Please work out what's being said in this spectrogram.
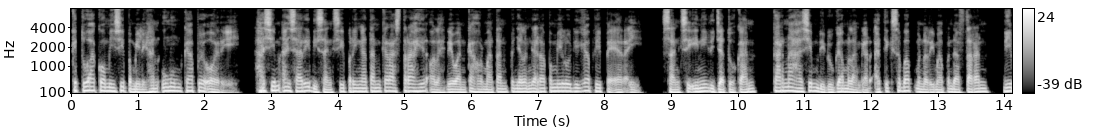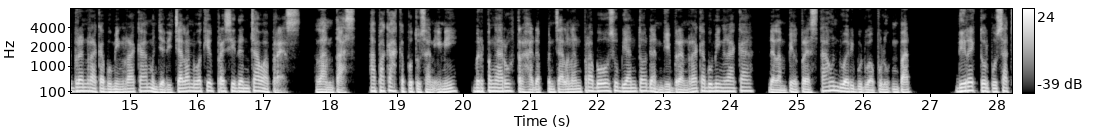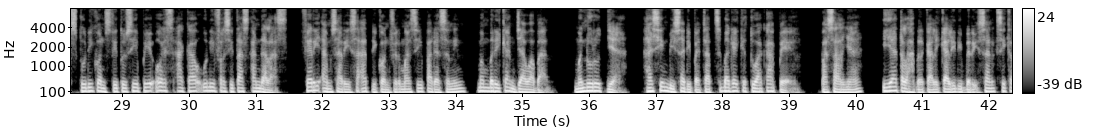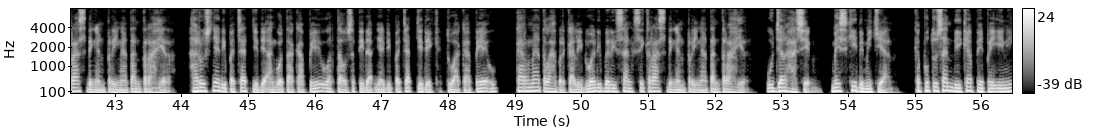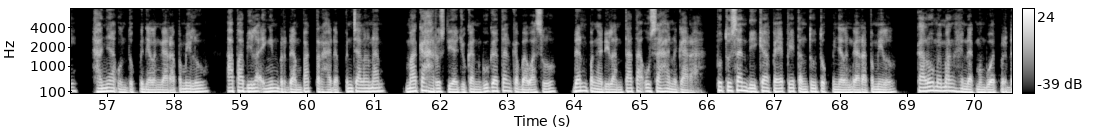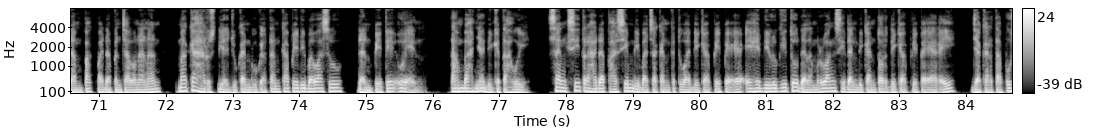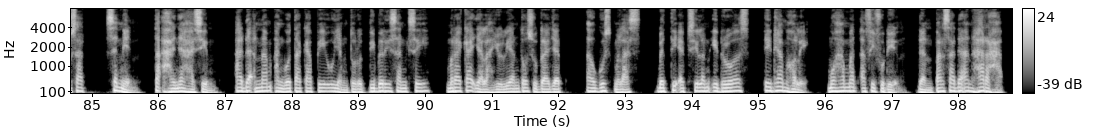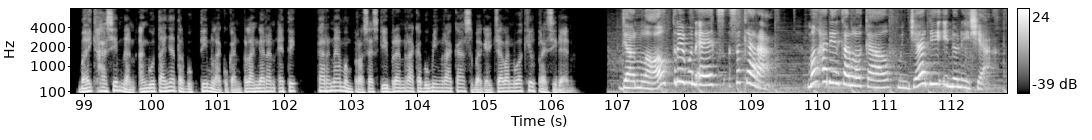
Ketua Komisi Pemilihan Umum KPU RI, Hashim Asyari disanksi peringatan keras terakhir oleh Dewan Kehormatan Penyelenggara Pemilu di KPP RI. Sanksi ini dijatuhkan karena Hashim diduga melanggar etik sebab menerima pendaftaran Gibran Raka Buming Raka menjadi calon wakil presiden cawapres. Lantas, apakah keputusan ini berpengaruh terhadap pencalonan Prabowo Subianto dan Gibran Raka Buming Raka dalam Pilpres tahun 2024. Direktur Pusat Studi Konstitusi PUSAK Universitas Andalas, Ferry Amsari saat dikonfirmasi pada Senin, memberikan jawaban. Menurutnya, Hasim bisa dipecat sebagai ketua KPU. Pasalnya, ia telah berkali-kali diberi sanksi keras dengan peringatan terakhir. Harusnya dipecat jadi anggota KPU atau setidaknya dipecat jadi ketua KPU, karena telah berkali dua diberi sanksi keras dengan peringatan terakhir, ujar Hasim. Meski demikian, keputusan di KPP ini hanya untuk penyelenggara pemilu, apabila ingin berdampak terhadap pencalonan, maka harus diajukan gugatan ke Bawaslu dan Pengadilan Tata Usaha Negara. Putusan di KPP tentu untuk penyelenggara pemilu, kalau memang hendak membuat berdampak pada pencalonan, maka harus diajukan gugatan KP di Bawaslu dan PT UN. Tambahnya diketahui, Sanksi terhadap Hasim dibacakan Ketua DKP PRE Hedi Lugito dalam ruang sidang di kantor DKP PRE, Jakarta Pusat, Senin. Tak hanya Hasim, ada enam anggota KPU yang turut diberi sanksi, mereka ialah Yulianto Sudrajat, August Melas, Betty Epsilon Idrus, Idham Holik, Muhammad Afifuddin, dan Parsadaan Harahap. Baik Hasim dan anggotanya terbukti melakukan pelanggaran etik karena memproses Gibran Raka Buming Raka sebagai calon wakil presiden. Download Tribun X sekarang. Menghadirkan lokal menjadi Indonesia.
